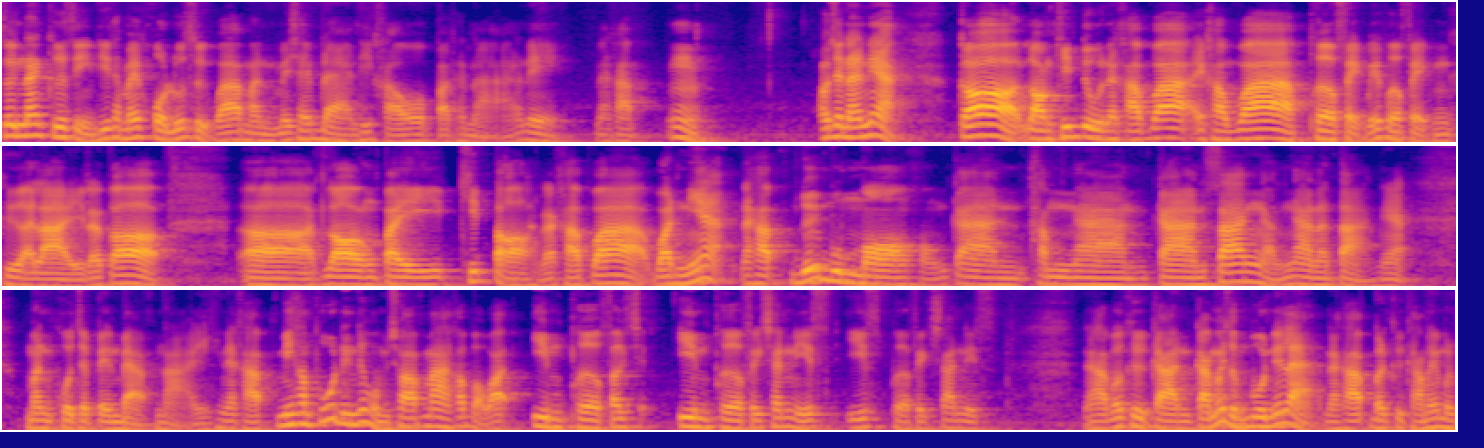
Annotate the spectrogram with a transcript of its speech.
ซึ่งนั่นคือสิ่งที่ทำให้คนรู้สึกว่ามันไม่ใช่แบรนด์ที่เขาปรารถนานั่นเองนะครับอืมเพราะฉะนั้นเนี่ยก็ลองคิดดูนะครับว่าไอ้คำว่า perfect ไม่ perfect มันคืออะไร แล้วก็ลองไปคิดต่อนะครับว่าวันนี้นะครับด้วยมุมมองของการทำงานการสร้างงานงานต่างๆเนี่ย มันควรจะเป็นแบบไหนนะครับ มีคำพูดหนึ่งที่ผมชอบมากเขาบอกว่า imperfect imperfectionist is perfectionist นะครับก็คือการการไม่สมบูรณ์นี่แหละนะครับมันคือทำให้มัน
